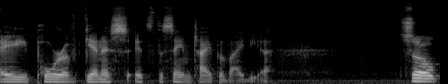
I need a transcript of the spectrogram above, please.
a pour of Guinness, it's the same type of idea. So,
